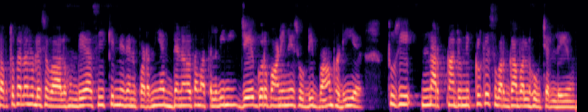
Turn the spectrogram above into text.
ਸਭ ਤੋਂ ਪਹਿਲਾਂ ਤੁਹਾਡੇ ਸਵਾਲ ਹੁੰਦੇ ਆ, ਅਸੀਂ ਕਿੰਨੇ ਦਿਨ ਪੜ੍ਹਨੀ ਆ? ਦਿਨਾਂ ਦਾ ਤਾਂ ਮਤਲਬ ਹੀ ਨਹੀਂ। ਜੇ ਗੁਰਬਾਣੀ ਨੇ ਤੁਹਾਡੀ ਬਾਹ ਫੜੀ ਹੈ, ਤੁਸੀਂ ਨਰਕਾਂ ਚੋਂ ਨਿਕਲ ਕੇ ਸਵਰਗਾਂ ਵੱਲ ਹੋ ਚੱਲੇ ਹੋ।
